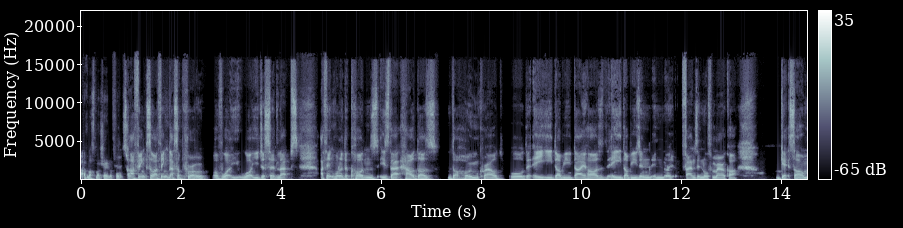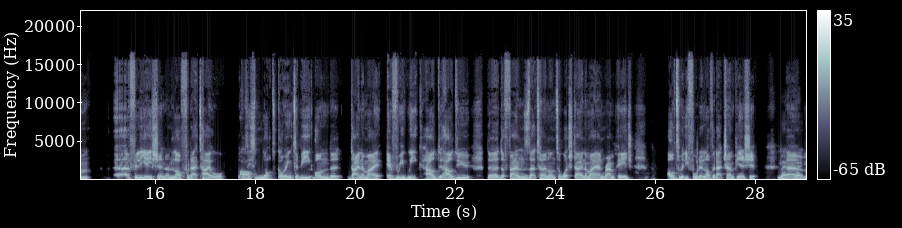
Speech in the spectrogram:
I've lost my train of thought. So I think so. I think that's a pro of what you, what you just said, Laps. I think one of the cons is that how does the home crowd or the AEW diehards, the AEWs in, in uh, fans in North America get some uh, affiliation and love for that title because Oh. it's not going to be on the Dynamite every week. How do how do you, the the fans that turn on to watch Dynamite and Rampage ultimately fall in love with that championship? Me- Um,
